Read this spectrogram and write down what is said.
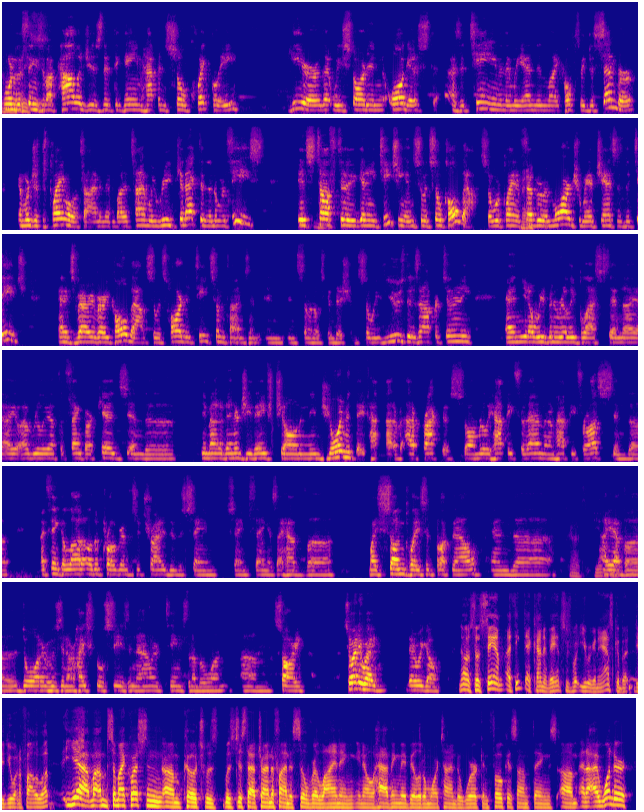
one of the things about college is that the game happens so quickly here that we start in August as a team and then we end in like hopefully December and we're just playing all the time. And then by the time we reconnect in the Northeast, it's tough to get any teaching in. So it's so cold out. So we're playing in Right. February and March when we have chances to teach and it's very, very cold out. So it's hard to teach sometimes in, in, in some of those conditions. So we've used it as an opportunity and you know we've been really blessed and I, I, I really have to thank our kids and the, the amount of energy they've shown and the enjoyment they've had out of, out of practice. So i'm really happy for them and i'm happy for us. And uh, i think a lot of other programs are trying to do the same same thing as i have uh, my son plays at bucknell and uh, i have a daughter who's in her high school season now her team's the number one. Um, sorry. So anyway there we go No, so Sam, I think that kind of answers what you were going to ask about. Did you want to follow up? Yeah. My, so my question, um, Coach, was was just that trying to find a silver lining. You know, having maybe a little more time to work and focus on things. Um, and I wonder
